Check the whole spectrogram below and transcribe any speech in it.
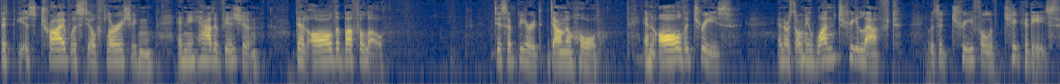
That his tribe was still flourishing, and he had a vision that all the buffalo disappeared down the hole, and all the trees, and there was only one tree left. It was a tree full of chickadees.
